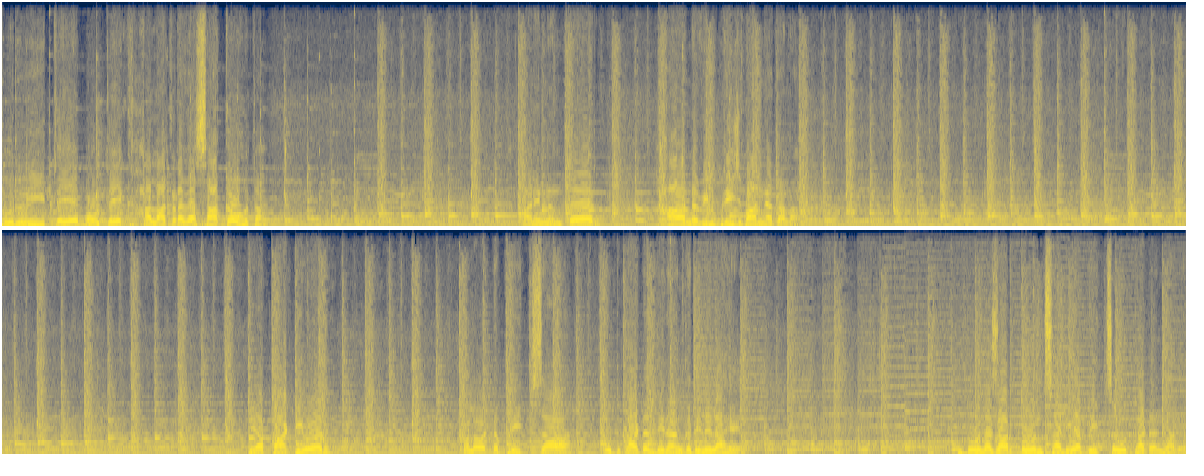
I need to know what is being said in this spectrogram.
पूर्वी ते बहुतेक हा लाकडाचा साकव होता. आणि नंतर हा नवीन ब्रिज बांधण्यात आला. या पाटीवर मला वाटतं ब्रिजचा उद्घाटन दिनांक दिलेला आहे. दोन हजार दोन साली या ब्रिजचं उद्घाटन झालं.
